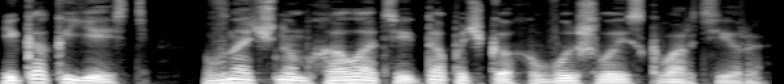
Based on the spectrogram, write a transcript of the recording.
и, как есть, в ночном халате и тапочках вышла из квартиры.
